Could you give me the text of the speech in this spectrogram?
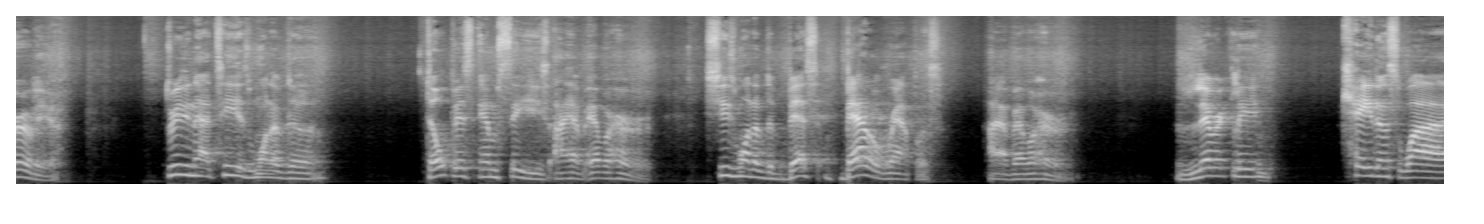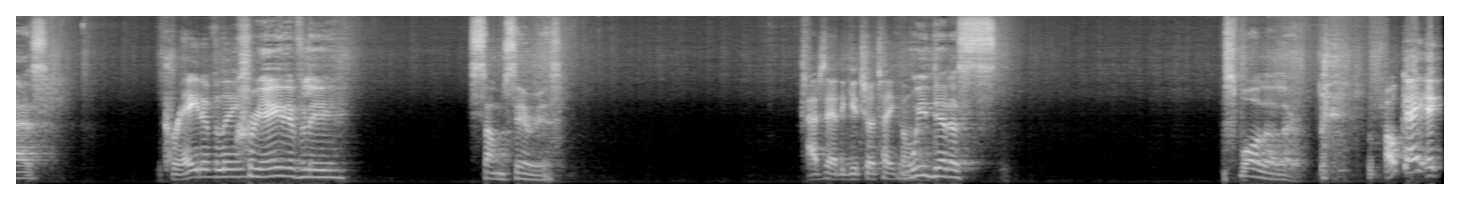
earlier. 3D Na'Tee is one of the dopest MCs I have ever heard. She's one of the best battle rappers I have ever heard. Lyrically, cadence wise, creatively, creatively, something serious. I just had to get your take on. We did a spoiler alert. Okay,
